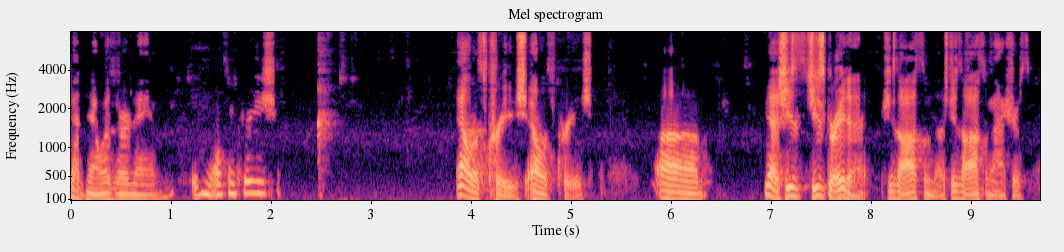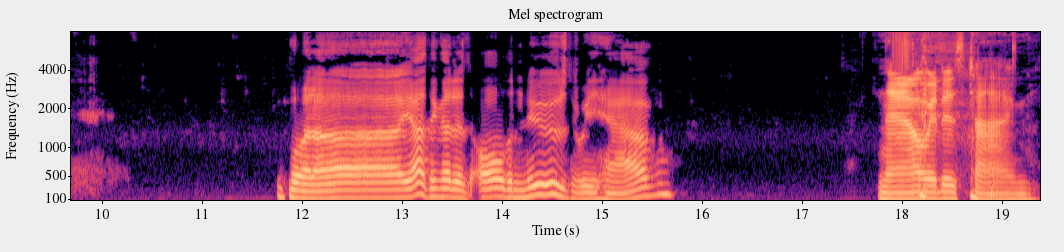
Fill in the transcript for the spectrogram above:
God damn, what's her name? Isn't Elsa Krige? Alice Krige. Alice Krige. Um, yeah, she's she's great in it. She's awesome though. She's an awesome actress. But uh, yeah, I think that is all the news we have. Now it is time.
